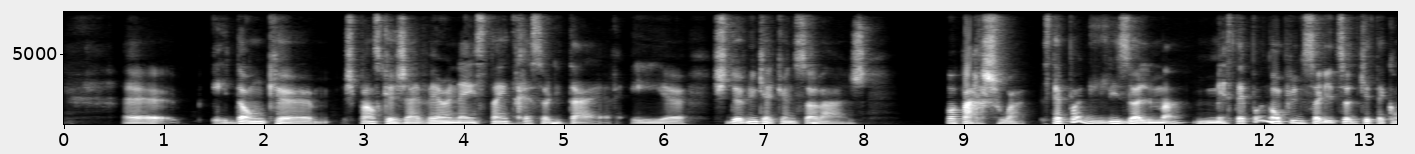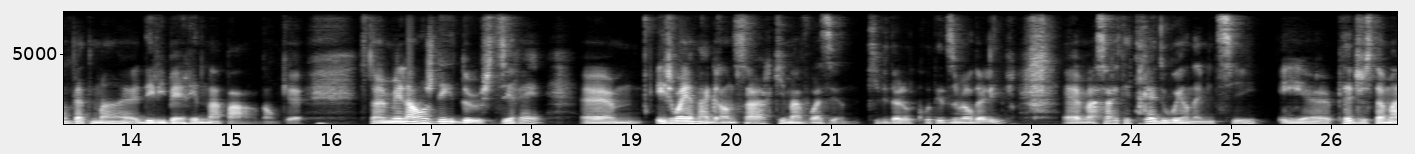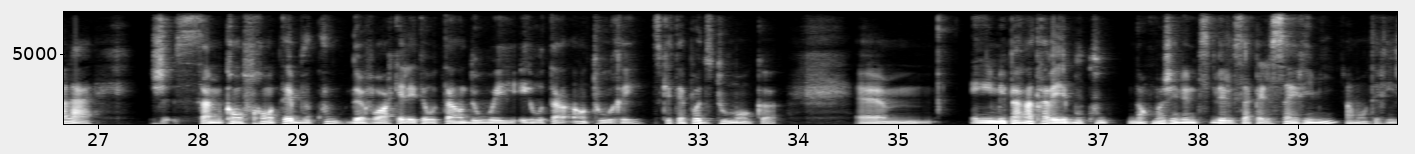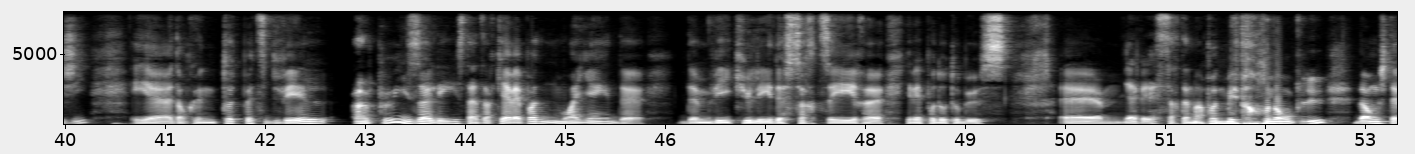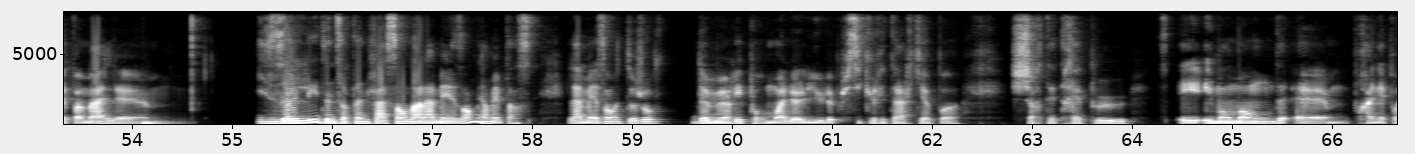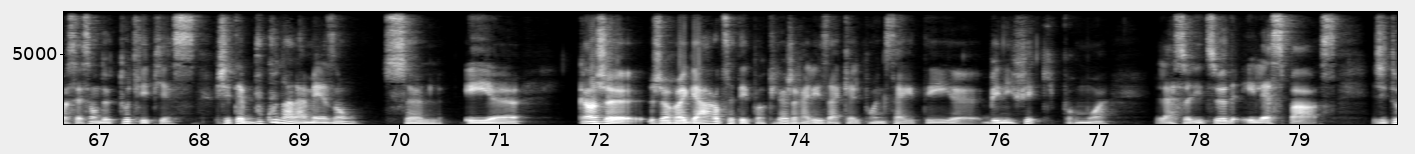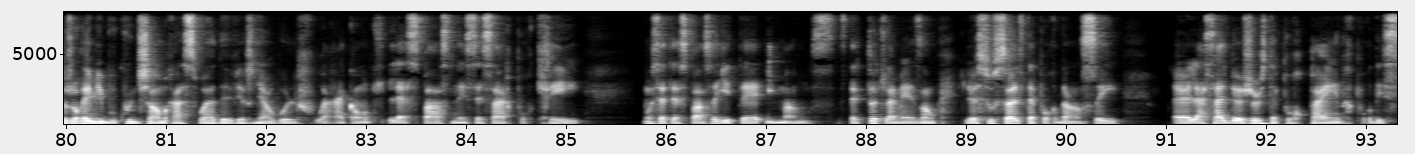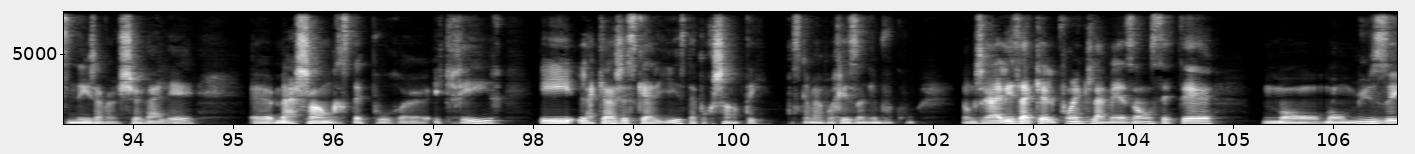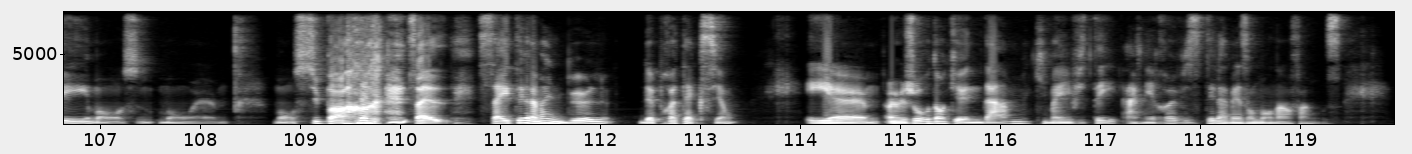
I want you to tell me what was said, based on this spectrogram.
et donc, je pense que j'avais un instinct très solitaire et je suis devenu quelqu'un de sauvage pas par choix. C'était pas de l'isolement, mais c'était pas non plus une solitude qui était complètement euh, délibérée de ma part. Donc, euh, c'est un mélange des deux, je dirais. Euh, et je voyais ma grande sœur, qui est ma voisine, qui vit de l'autre côté du mur de livre. ma sœur était très douée en amitié. Et peut-être justement, la, ça me confrontait beaucoup de voir qu'elle était autant douée et autant entourée, ce qui n'était pas du tout mon cas. et mes parents travaillaient beaucoup. Donc moi j'ai une petite ville qui s'appelle Saint-Rémy en Montérégie. Et euh, donc une toute petite ville un peu isolée, c'est-à-dire qu'il n'y avait pas de moyen de de me véhiculer, de sortir, euh, il n'y avait pas d'autobus, euh, il n'y avait certainement pas de métro non plus, donc j'étais pas mal isolé d'une certaine façon dans la maison, mais en même temps la maison est toujours demeurée pour moi le lieu le plus sécuritaire qu'il n'y a pas. Je sortais très peu, et, mon monde euh, prenait possession de toutes les pièces. J'étais beaucoup dans la maison seul. Et euh, quand je, je regarde cette époque-là, je réalise à quel point que ça a été euh, bénéfique pour moi, la solitude et l'espace. J'ai toujours aimé beaucoup Une chambre à soi de Virginia Woolf où elle raconte l'espace nécessaire pour créer. Moi, cet espace-là, il était immense. C'était toute la maison. Le sous-sol, c'était pour danser. Euh, la salle de jeu, c'était pour peindre, pour dessiner. J'avais un chevalet. Euh, ma chambre, c'était pour euh, écrire. Et la cage d'escalier, c'était pour chanter. Parce que ma voix résonnait beaucoup. Donc, je réalise à quel point que la maison, c'était mon, mon musée, mon, mon, support. ça, a été vraiment une bulle de protection. Et un jour, donc, il y a une dame qui m'a invité à venir revisiter la maison de mon enfance.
